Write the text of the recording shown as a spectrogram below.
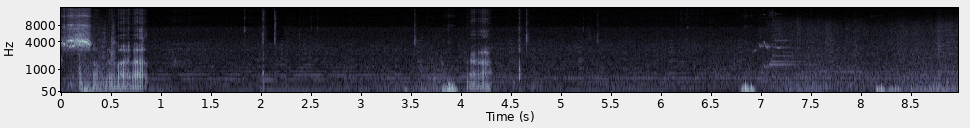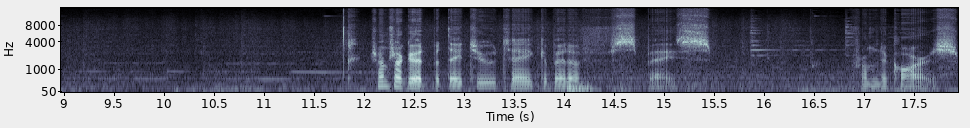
something like that. Yeah. Trams are good, but they do take a bit of space from the cars.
